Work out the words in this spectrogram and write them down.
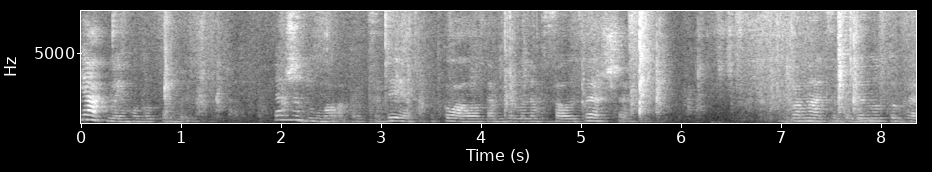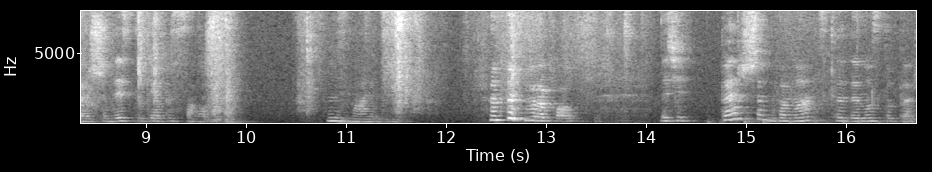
Як ми його виконуємо? Я вже думала про це. Де я вклала там, де ми написали перше. 1291. Десь тут я писала. Не знаю. Пропав. Значить, перше, 12, 91.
